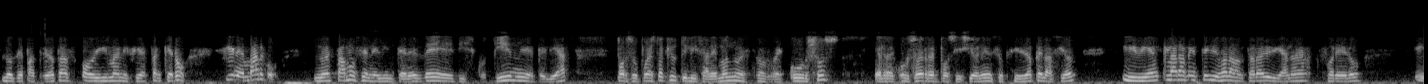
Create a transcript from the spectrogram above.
los de Patriotas hoy manifiestan que no. Sin embargo, no estamos en el interés de discutir ni de pelear. Por supuesto que utilizaremos nuestros recursos, el recurso de reposición en subsidio de apelación, y bien claramente dijo la doctora Viviana Forero, y,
